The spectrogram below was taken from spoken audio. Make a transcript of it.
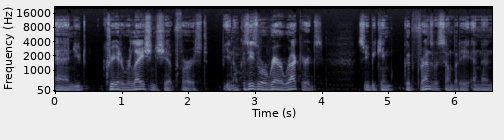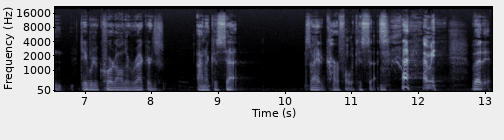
and you'd create a relationship first. You know, because these were rare records, so you became good friends with somebody, and then they would record all the records on a cassette. So I had a car full of cassettes. I mean, but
